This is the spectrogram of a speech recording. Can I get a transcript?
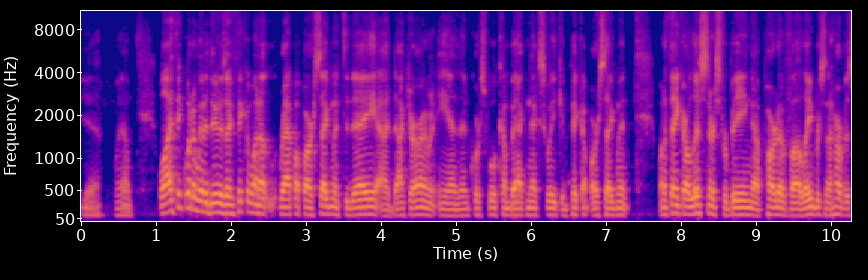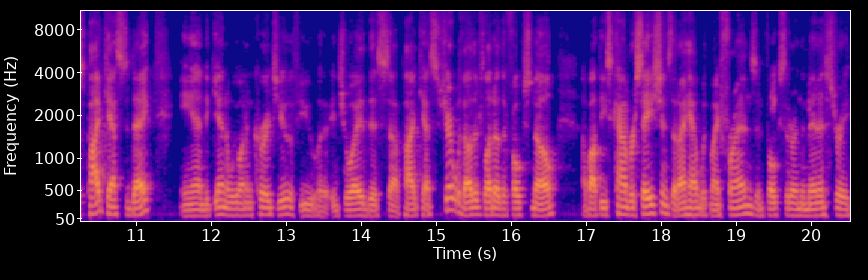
Yeah. Well, well, I think what I'm going to do is I think I want to wrap up our segment today, uh, Dr. Arm, and then of course we'll come back next week and pick up our segment. I want to thank our listeners for being a part of uh, Labors in the Harvest podcast today. And again, we want to encourage you if you uh, enjoy this uh, podcast, share it with others, let other folks know about these conversations that I have with my friends and folks that are in the ministry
